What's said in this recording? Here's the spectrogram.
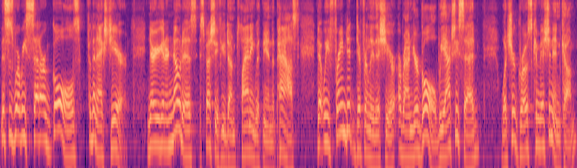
This is where we set our goals for the next year. Now, you're going to notice, especially if you've done planning with me in the past, that we framed it differently this year around your goal. We actually said, What's your gross commission income?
